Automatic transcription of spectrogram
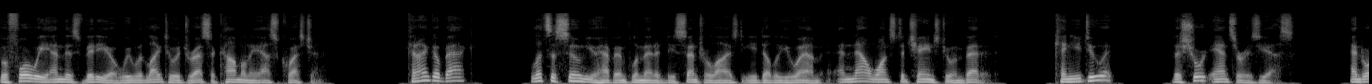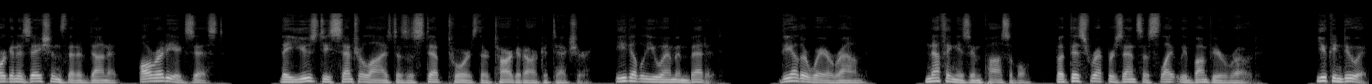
Before we end this video, we would like to address a commonly asked question Can I go back? Let's assume you have implemented decentralized EWM and now wants to change to embedded. Can you do it? The short answer is yes. And organizations that have done it already exist. They use decentralized as a step towards their target architecture, EWM embedded. The other way around. Nothing is impossible, but this represents a slightly bumpier road. You can do it,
